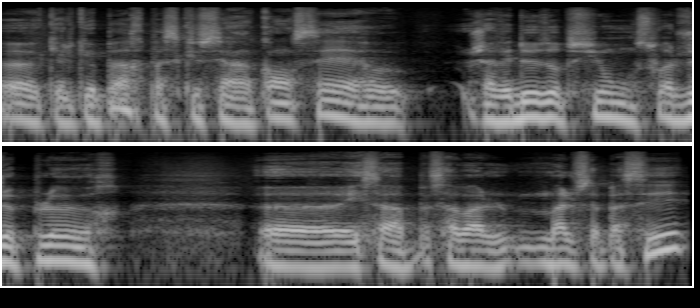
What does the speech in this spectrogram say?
euh, quelque part, parce que c'est un cancer, euh, j'avais deux options, soit je pleure, euh, et ça, ça va mal se passer,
